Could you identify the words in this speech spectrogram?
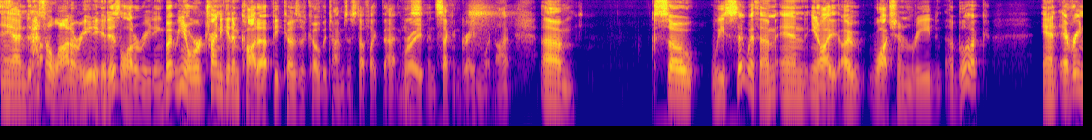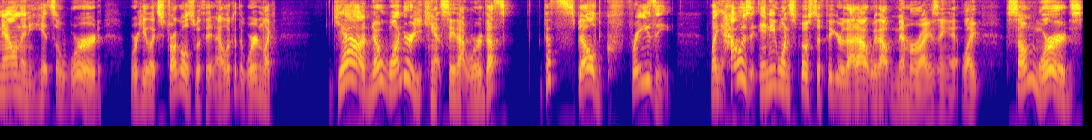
and That's a lot of reading. it is a lot of reading. But you know, we're trying to get him caught up because of COVID times and stuff like that. and Right. in second grade and whatnot. Um, so we sit with him, and you know, I, I watch him read a book, and every now and then he hits a word where he like struggles with it, and I look at the word and I'm like, Yeah, no wonder you can't say that word. That's that's spelled crazy. Like how is anyone supposed to figure that out without memorizing it? Like some words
